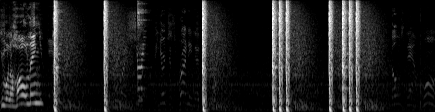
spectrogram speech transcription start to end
You want a hole in you? You're just running it. Goes down one.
